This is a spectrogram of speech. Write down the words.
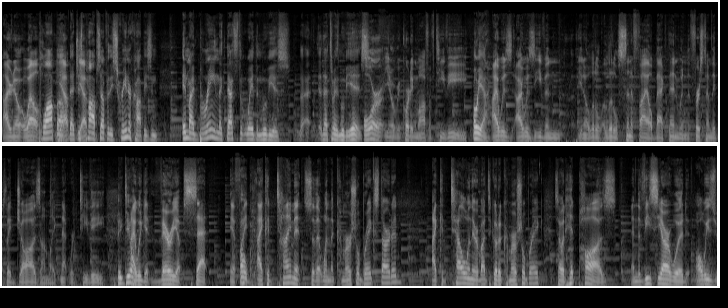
I know. Well, plop up yep, that just yep. pops up for these screener copies, and in my brain, like that's the way the movie is. That's the way the movie is. Or you know, recording them off of TV. oh yeah, I was I was even you know a little a little cinephile back then when the first time they played Jaws on like network TV. Big deal. I would get very upset if I Oh. I could time it so that when the commercial break started, I could tell when they were about to go to commercial break. So I would hit pause, and the VCR would always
